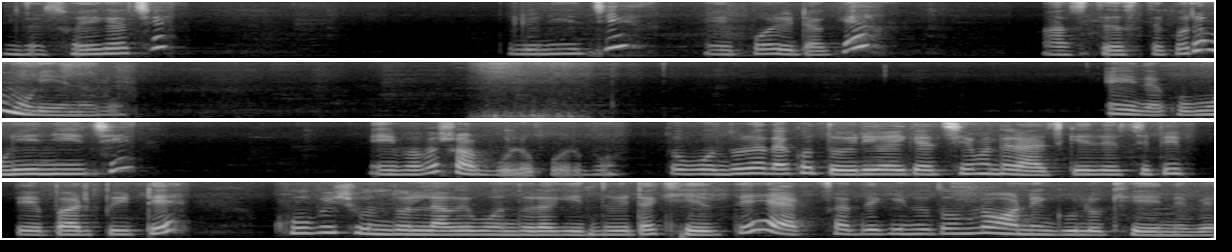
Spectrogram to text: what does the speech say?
ব্যাস, হয়ে গেছে। তুলে নিয়েছি, এরপর এটাকে আস্তে আস্তে করে মুড়িয়ে নেব। এই দেখো মুড়িয়ে নিয়েছি। এইভাবে সবগুলো করব। তো বন্ধুরা দেখো তৈরি হয়ে গেছে আমাদের আজকের রেসিপি পেপার পিঠে। খুবই সুন্দর লাগে বন্ধুরা কিন্তু এটা খেতে। একসাথে কিন্তু তোমরা অনেকগুলো খেয়ে নেবে।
